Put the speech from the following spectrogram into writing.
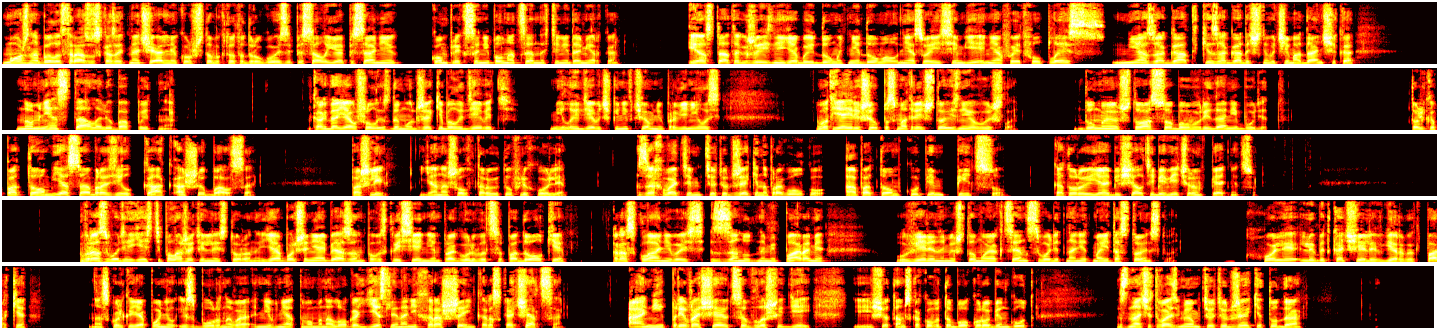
Можно было сразу сказать начальнику, чтобы кто-то другой записал ее описание комплекса неполноценности недомерка. И остаток жизни я бы и думать не думал ни о своей семье, ни о Fateful Place, ни о загадке загадочного чемоданчика. Но мне стало любопытно. Когда я ушел из дому, Джеки было девять. Милая девочка ни в чем не провинилась. Вот я и решил посмотреть, что из нее вышло. Думаю, что особого вреда не будет. Только потом я сообразил, как ошибался. Пошли. Я нашел вторую туфлю Холли. Захватим тетю Джеки на прогулку, а потом купим пиццу, которую я обещал тебе вечером в пятницу. В разводе есть и положительные стороны. Я больше не обязан по воскресеньям прогуливаться по долке, раскланиваясь с занудными парами, уверенными, что мой акцент сводит на нет мои достоинства. Холли любит качели в Герберт-парке, насколько я понял из бурного невнятного монолога, если на них хорошенько раскачаться, они превращаются в лошадей, и еще там с какого-то боку Робин Гуд. Значит, возьмем тетю Джеки туда.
